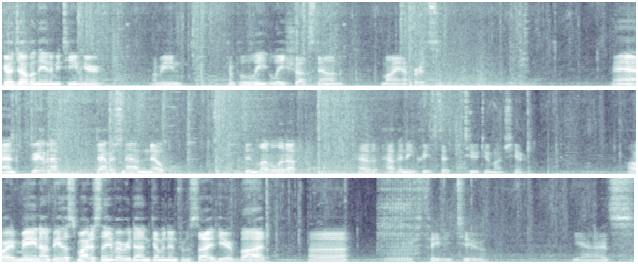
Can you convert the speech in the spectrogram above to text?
good job on the enemy team here. I mean, completely shuts down my efforts. And, do we have enough damage now? Nope. Didn't level it up. Haven't, haven't increased it too, too much here. Alright, may not be the smartest thing I've ever done coming in from the side here, but, uh, 3v2. Yeah, it's...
